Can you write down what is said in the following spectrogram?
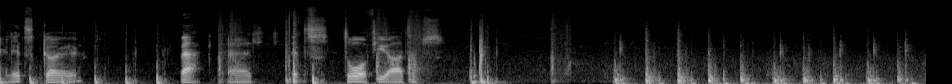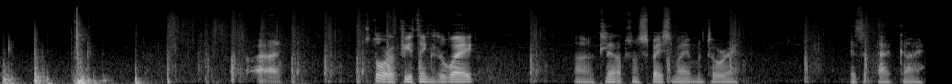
Okay, let's go back and let's store a few items. Alright, stored a few things away uh, clear up some space in my inventory. Is it that guy?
